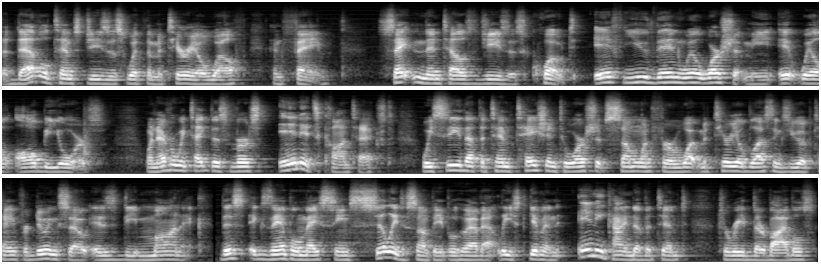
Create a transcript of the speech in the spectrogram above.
The devil tempts Jesus with the material wealth and fame. Satan then tells Jesus, quote, If you then will worship me, it will all be yours. Whenever we take this verse in its context, we see that the temptation to worship someone for what material blessings you obtain for doing so is demonic. This example may seem silly to some people who have at least given any kind of attempt to read their Bibles,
